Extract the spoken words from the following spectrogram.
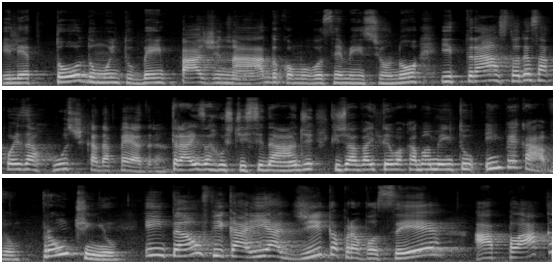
ele é todo muito bem paginado, como você mencionou, e traz toda essa coisa rústica da pedra. Traz a rusticidade que já vai ter o acabamento impecável, prontinho. Então fica aí a dica para você, a placa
